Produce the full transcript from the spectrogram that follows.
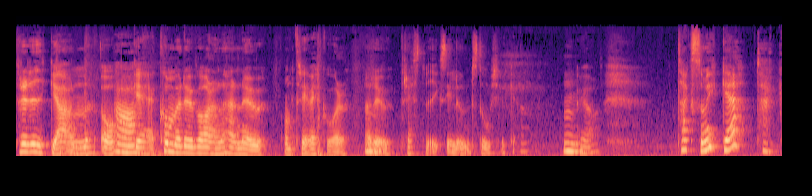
predikan. Och Ja. eh, kommer du vara här nu om tre veckor när Mm. du prästvigs i Lunds domkyrka. Mm. Ja. Tack så mycket! Tack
